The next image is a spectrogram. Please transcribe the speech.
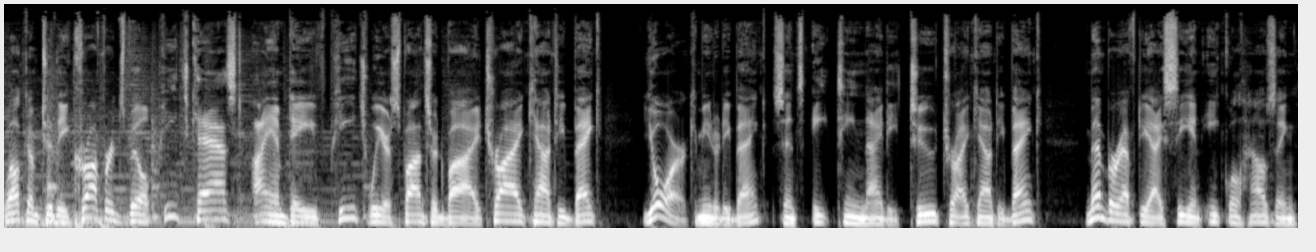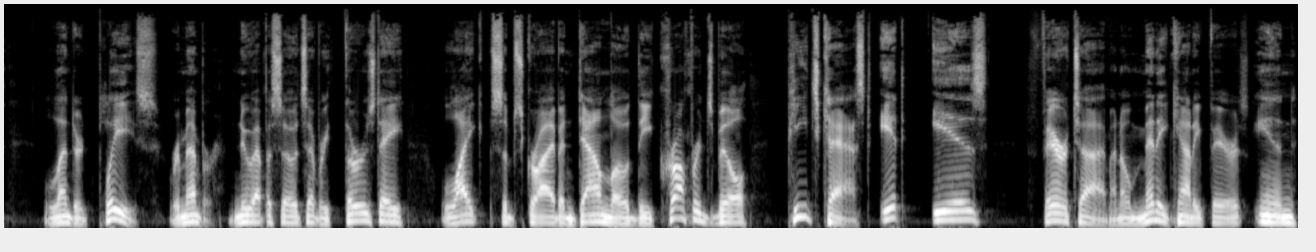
Welcome to the Crawfordsville Peach Cast. I am Dave Peach. We are sponsored by Tri County Bank your community bank since 1892, Tri County Bank, member FDIC and equal housing lender. Please remember, new episodes every Thursday. Like, subscribe, and download the Crawfordsville Peachcast. It is fair time. I know many county fairs in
